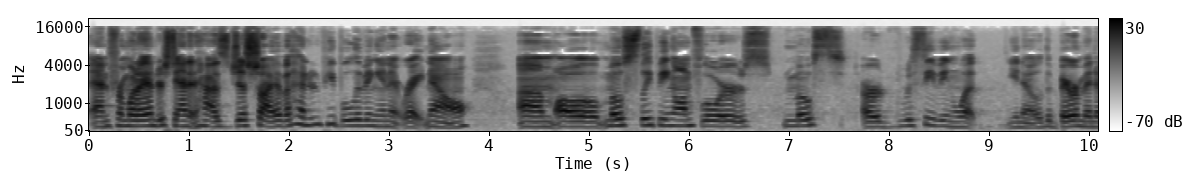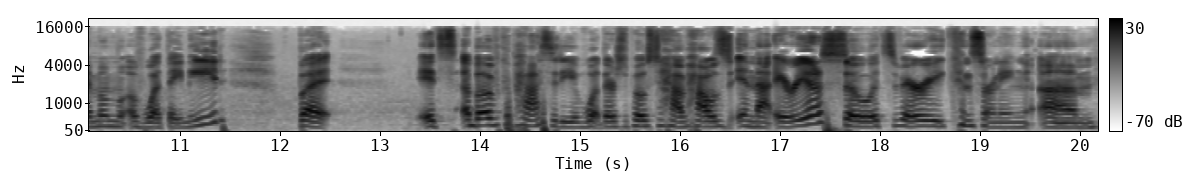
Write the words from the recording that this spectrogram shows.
and from what I understand, it has just shy of 100 people living in it right now. Um, all most sleeping on floors, most are receiving what you know the bare minimum of what they need, but it's above capacity of what they're supposed to have housed in that area. So it's very concerning. Um,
